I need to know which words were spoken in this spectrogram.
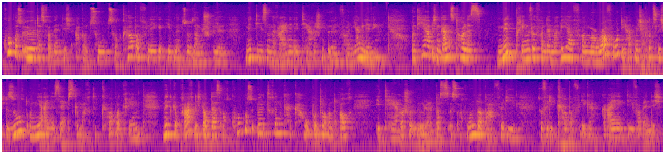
Kokosöl. Das verwende ich ab und zu zur Körperpflege, eben im Zusammenspiel mit diesen reinen ätherischen Ölen von Young Living. Und hier habe ich ein ganz tolles Mitbringsel von der Maria von Morofo. Die hat mich kürzlich besucht und mir eine selbstgemachte Körpercreme mitgebracht. Ich glaube, da ist auch Kokosöl drin, Kakaobutter und auch ätherische Öle. Das ist auch wunderbar für die so für die Körperpflege geeinigt. Die verwende ich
